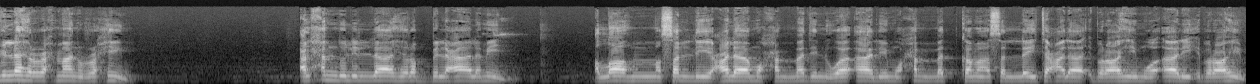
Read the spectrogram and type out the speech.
بسم الله الرحمن الرحيم. الحمد لله رب العالمين. اللهم صل على محمد وآل محمد كما صليت على إبراهيم وآل إبراهيم.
